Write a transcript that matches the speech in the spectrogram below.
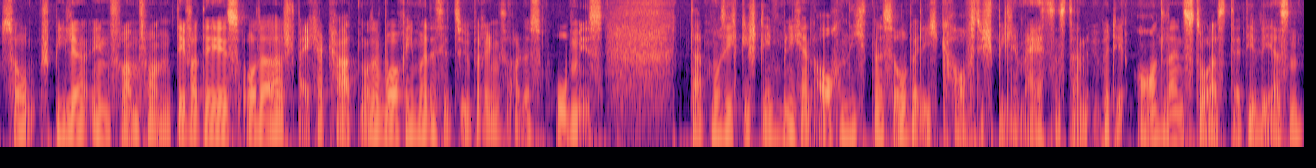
so Spiele in Form von DVDs oder Speicherkarten oder wo auch immer das jetzt übrigens alles oben ist. Da muss ich gestehen, bin ich dann auch nicht mehr so, weil ich kaufe die Spiele meistens dann über die Online-Stores der diversen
